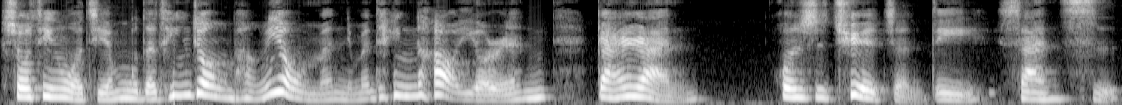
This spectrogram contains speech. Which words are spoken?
收听我节目的听众朋友们，你们听到有人感染或者是确诊第三次，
